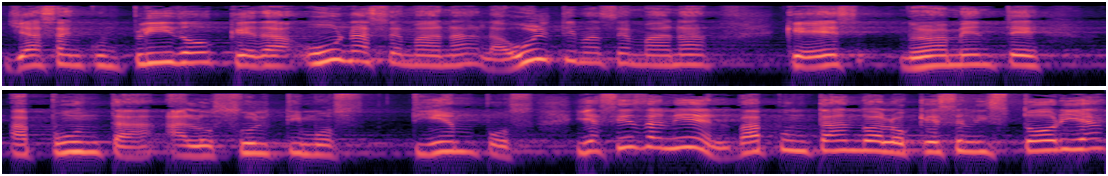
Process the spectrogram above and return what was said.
ya se han cumplido, queda una semana, la última semana, que es nuevamente apunta a los últimos tiempos. Y así es Daniel, va apuntando a lo que es en la historia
